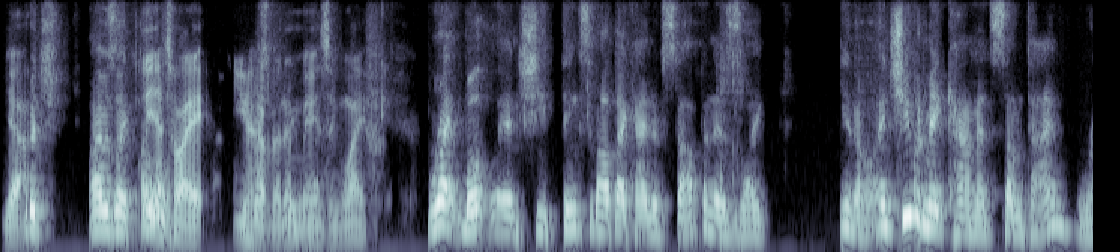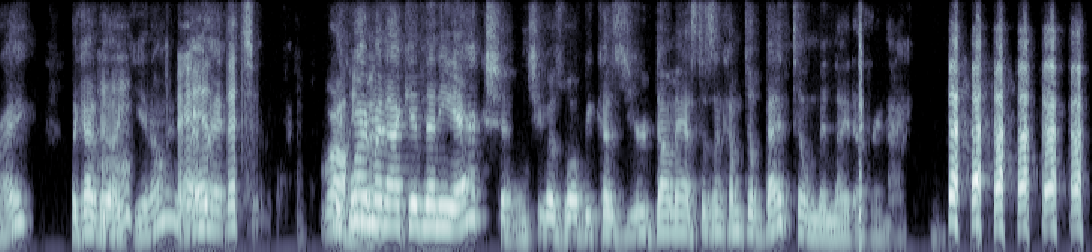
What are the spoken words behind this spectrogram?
Yeah. Which I was like, oh, oh that's why you have an amazing wife. Right. Well, and she thinks about that kind of stuff and is like, you know, and she would make comments sometime, right? Like I'd be mm-hmm. like, you know, I, that's like, why am I not getting any action? And she goes, Well, because your dumbass doesn't come to bed till midnight every night.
